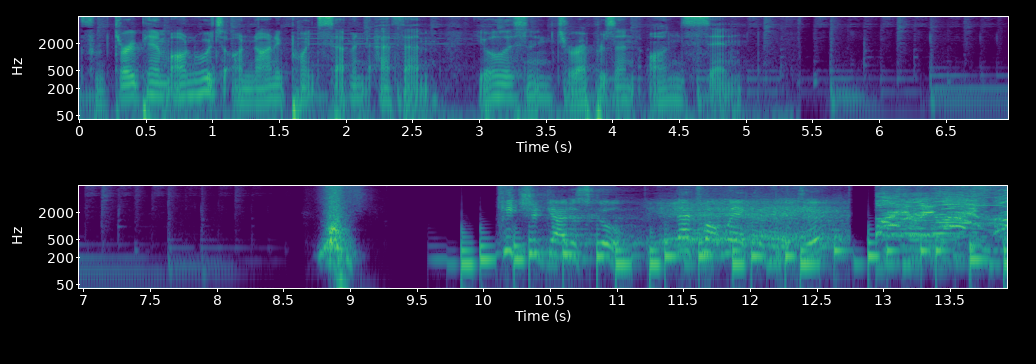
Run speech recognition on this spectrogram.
from 3 pm onwards on 90.7 FM. You're listening to Represent on SYN. Kids should go to school. That's what we're committed to.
